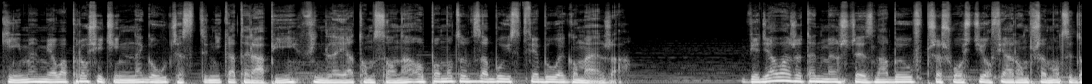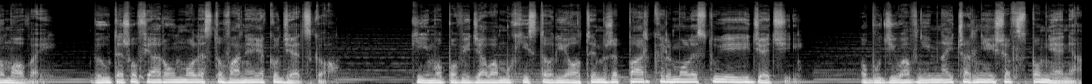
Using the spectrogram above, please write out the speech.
Kim miała prosić innego uczestnika terapii, Finleya Thompsona, o pomoc w zabójstwie byłego męża. Wiedziała, że ten mężczyzna był w przeszłości ofiarą przemocy domowej. Był też ofiarą molestowania jako dziecko. Kim opowiedziała mu historię o tym, że Parker molestuje jej dzieci. Obudziła w nim najczarniejsze wspomnienia.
